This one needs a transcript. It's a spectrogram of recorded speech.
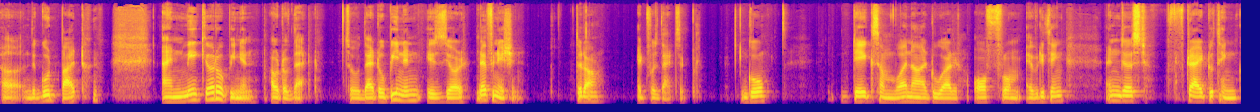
uh, the good part and make your opinion out of that. So that opinion is your definition. Ta-da! It was that simple. Go take some one hour, two hour off from everything and just try to think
